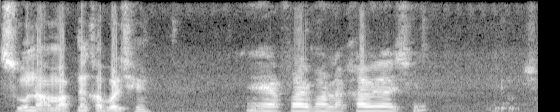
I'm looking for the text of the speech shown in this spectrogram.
શું નામ આપને ખબર છે? એફઆઈઆરમાં લખાવેલા છે. એવું છે.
